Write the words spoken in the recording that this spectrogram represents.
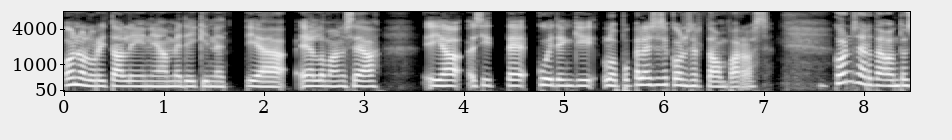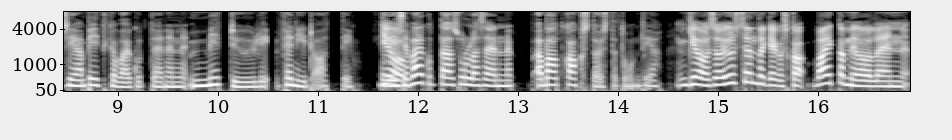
on ollut Ritaliinia, Medikinettiä, Elvansea, ja sitten kuitenkin loppupeleissä se konserta on paras. Konserta on tosiaan pitkävaikutteinen metyylifenidaatti. Eli Joo. se vaikuttaa sulla sen about 12 tuntia. Joo, se on just sen takia, koska vaikka me olen,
